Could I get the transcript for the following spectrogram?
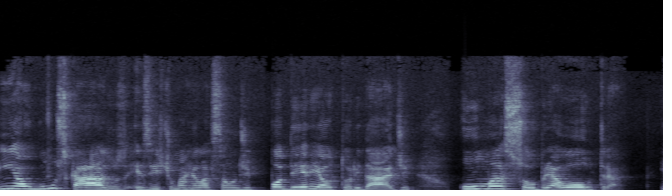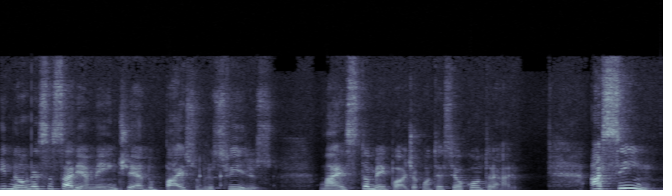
e em alguns casos existe uma relação de poder e autoridade uma sobre a outra, e não necessariamente é do pai sobre os filhos, mas também pode acontecer o contrário. Assim,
